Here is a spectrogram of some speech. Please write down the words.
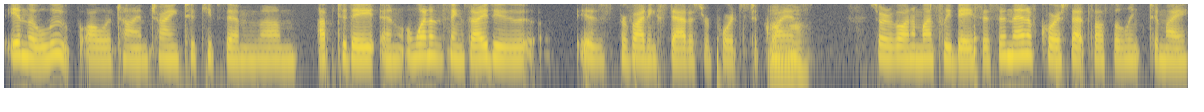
in the loop all the time, trying to keep them um, up to date. And one of the things I do is providing status reports to clients. Mm-hmm. Sort of on a monthly basis. And then, of course, that's also linked to my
